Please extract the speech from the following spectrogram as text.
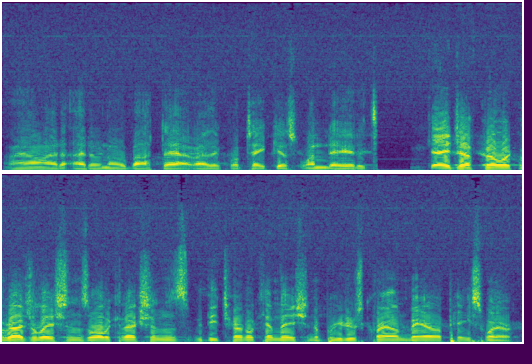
Well, I, I don't know about that. I think we'll take this one day at a time. Okay, Jeff Miller, congratulations. All the connections with the Eternal Camnation, the Breeders' Crown Mare Pace winner.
